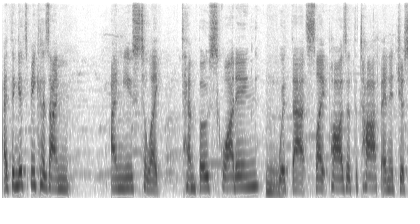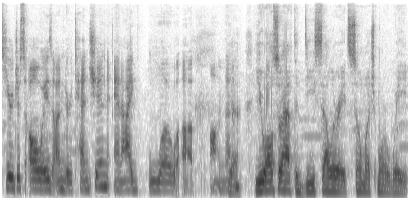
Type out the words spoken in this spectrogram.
I think it's because I'm I'm used to like tempo squatting mm. with that slight pause at the top and it just you're just always under tension and I blow up on them. Yeah. You also have to decelerate so much more weight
